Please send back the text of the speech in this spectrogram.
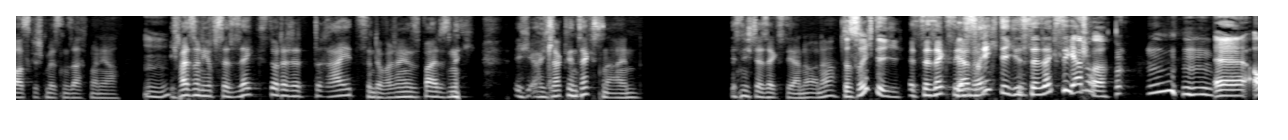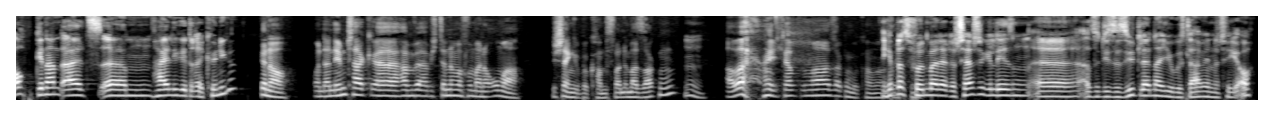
rausgeschmissen, sagt man ja. Mhm. Ich weiß noch nicht, ob es der 6. oder der 13. Wahrscheinlich ist es beides nicht. Ich, ich lag den 6. ein. Ist nicht der 6. Januar, ne? Das ist richtig. Ist der 6. Das Januar? ist richtig, ist der 6. Januar. äh, auch genannt als ähm, Heilige Drei Könige. Genau. Und an dem Tag äh, haben wir, habe ich dann immer von meiner Oma Geschenke bekommst. Es waren immer Socken, hm. aber ich habe immer Socken bekommen. Ich habe das vorhin bei der Recherche gelesen, äh, also diese Südländer, Jugoslawien natürlich auch,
